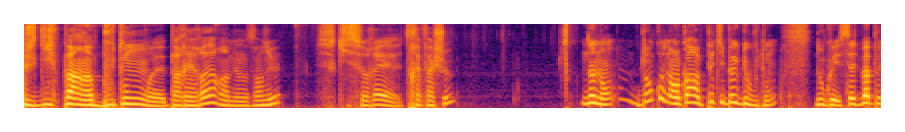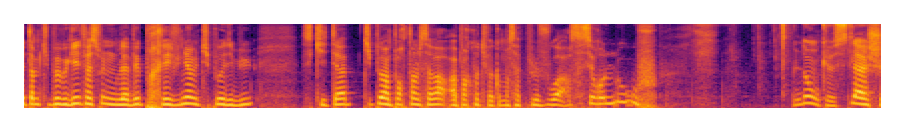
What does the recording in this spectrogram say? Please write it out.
se give pas un bouton euh, par erreur, hein, bien entendu. Ce qui serait très fâcheux. Non, non. Donc on a encore un petit bug de bouton. Donc oui, cette map est un petit peu buggée. De toute façon, il nous l'avait prévenu un petit peu au début. Ce qui était un petit peu important de savoir. Ah, par contre, il va commencer à pleuvoir. Ça, c'est relou. Donc, slash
